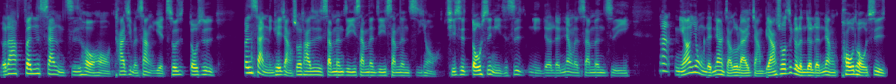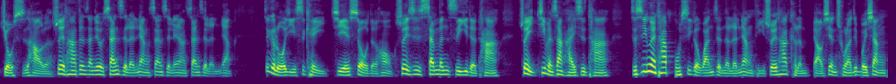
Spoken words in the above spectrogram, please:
可它分散了之后，哈，它基本上也都是都是分散。你可以讲说它是三分之一、三分之一、三分之一，哦，其实都是你，只是你的能量的三分之一。那你要用能量角度来讲，比方说这个人的能量 total 是九十好了，所以它分散就三十能量、三十能量、三十能量，这个逻辑是可以接受的，哈。所以是三分之一的它，所以基本上还是它，只是因为它不是一个完整的能量体，所以它可能表现出来就不会像。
